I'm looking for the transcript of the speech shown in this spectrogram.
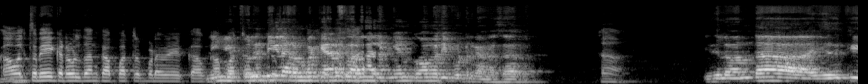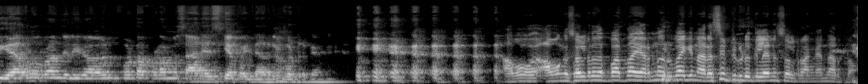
காவல்துறையை கடவுள் தான் காப்பாற்றப்படவே நீங்க. ரொம்ப கேர்ஃபுல்லா தான் இருக்கீங்கன்னு கோமதி போட்டிருக்காங்க சார். இதுல வந்தா எதுக்கு இருநூறு ரூபான்னு சொல்லிடுவாங்கன்னு போட்டா போடாம சார் எஸ்கேப் ஆயிட்டாருன்னு போட்டிருக்காங்க அவங்க அவங்க சொல்றத பார்த்தா இருநூறு ரூபாய்க்கு நான் ரெசிப்ட் கொடுக்கலன்னு சொல்றாங்கன்னு அர்த்தம்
